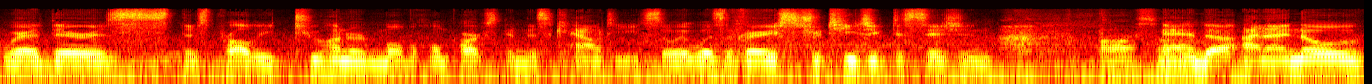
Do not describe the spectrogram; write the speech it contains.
where there is there's probably 200 mobile home parks in this county. So it was a very strategic decision. Awesome. And uh, and I know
